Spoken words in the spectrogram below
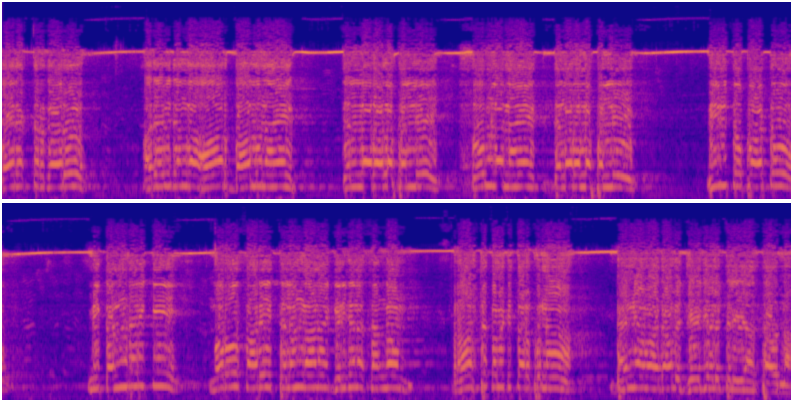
డైరెక్టర్ గారు అదేవిధంగా ఆర్ బాలు నాయక్ తెల్లరాలపల్లి సోమ్ల నాయక్ తెల్లరాలపల్లి వీరితో పాటు మీకందరికీ మరోసారి తెలంగాణ గిరిజన సంఘం రాష్ట్ర కమిటీ తరపున ధన్యవాదాలు జేజేలు తెలియజేస్తా ఉన్నా.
